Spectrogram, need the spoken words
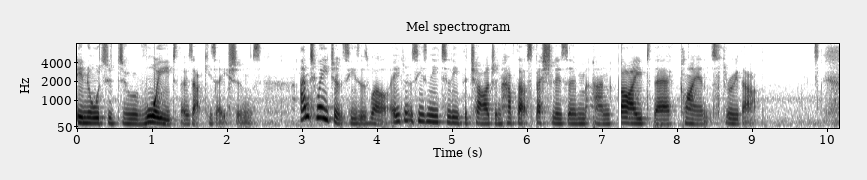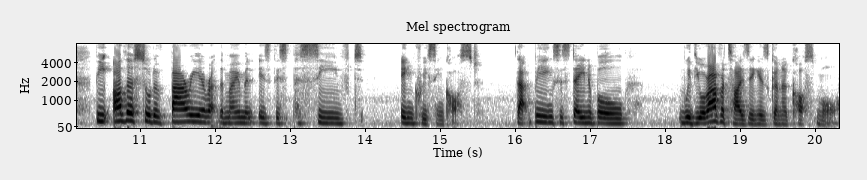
in order to avoid those accusations. And to agencies as well. Agencies need to lead the charge and have that specialism and guide their clients through that. The other sort of barrier at the moment is this perceived increase in cost. That being sustainable with your advertising is going to cost more.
